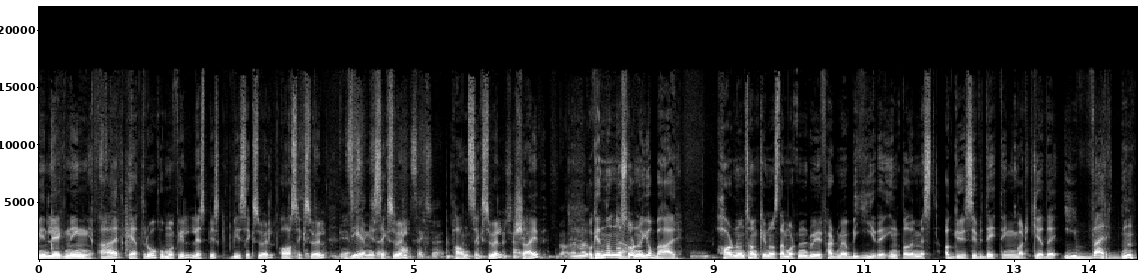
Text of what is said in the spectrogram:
Min legning er hetero, homofil, lesbisk, biseksuell, aseksuell, demiseksuell, Panseksuell. skeiv. Ok, nå, nå står det noe å jobbe her. Har du noen tanker nå, Stein Morten? Du er i ferd med å begi deg inn på det mest aggressive datingmarkedet i verden.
